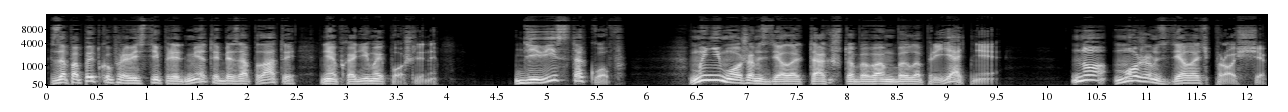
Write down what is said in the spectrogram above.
за попытку провести предметы без оплаты необходимой пошлины. Девиз таков. Мы не можем сделать так, чтобы вам было приятнее, но можем сделать проще.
